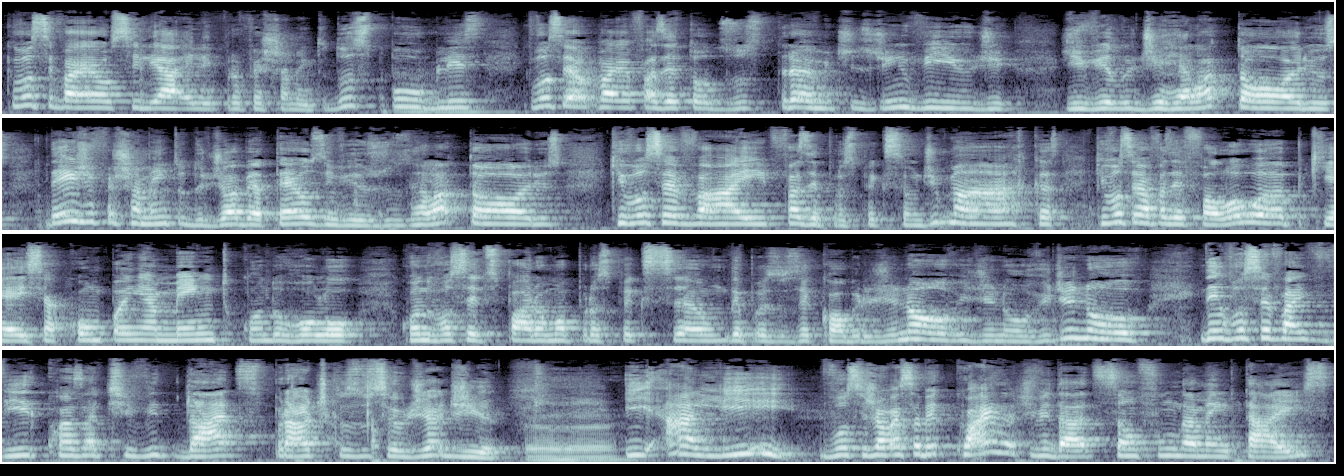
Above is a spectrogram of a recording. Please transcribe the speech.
que você vai auxiliar ele pro fechamento dos publis, que você vai fazer todos os trâmites de envio, de, de envio de relatórios, desde o fechamento do job até os envios dos relatórios, que você vai fazer prospecção de marcas, que você vai fazer follow-up, que é esse acompanhamento quando rolou, quando você disparou uma prospecção, depois você cobra de novo, de novo, de novo. E daí você vai vir com as atividades atividades práticas do seu dia a dia. Uhum. E ali você já vai saber quais atividades são fundamentais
